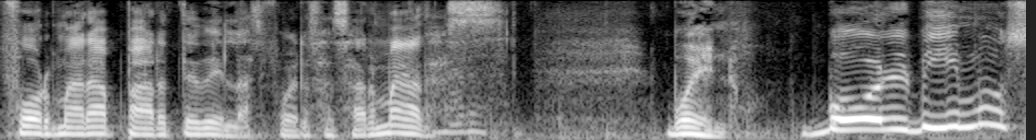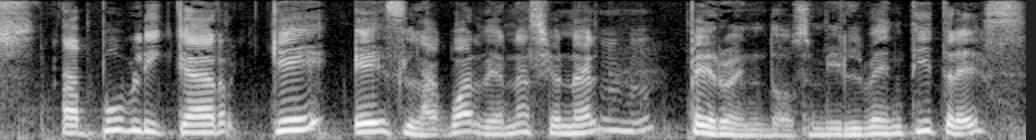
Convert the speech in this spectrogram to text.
formará parte de las Fuerzas Armadas. Bueno, volvimos a publicar qué es la Guardia Nacional, pero en 2023,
